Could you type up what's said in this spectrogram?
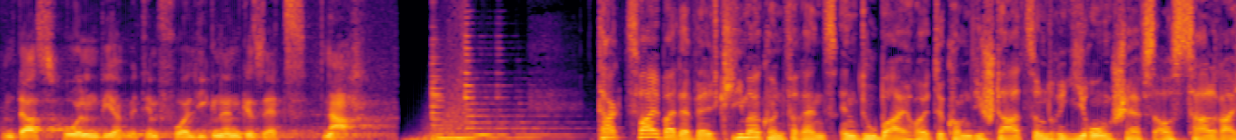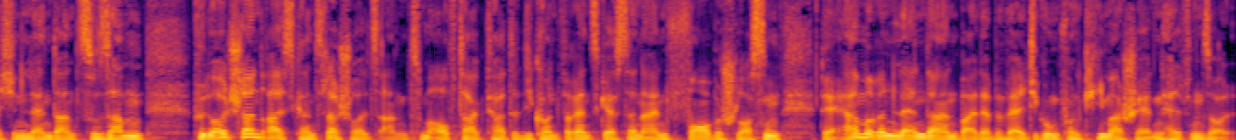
Und das holen wir mit dem vorliegenden Gesetz nach. Tag 2 bei der Weltklimakonferenz in Dubai. Heute kommen die Staats- und Regierungschefs aus zahlreichen Ländern zusammen. Für Deutschland reist Kanzler Scholz an. Zum Auftakt hatte die Konferenz gestern einen Fonds beschlossen, der ärmeren Ländern bei der Bewältigung von Klimaschäden helfen soll.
